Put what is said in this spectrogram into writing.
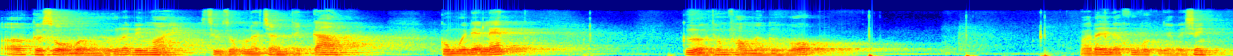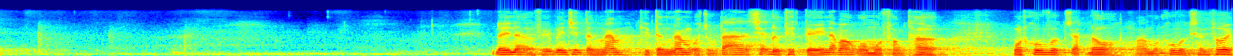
uh, cửa sổ mở hướng ra bên ngoài sử dụng là trần thạch cao cùng với đèn led cửa thông phòng là cửa gỗ. Và đây là khu vực nhà vệ sinh. Đây là ở phía bên trên tầng 5 thì tầng 5 của chúng ta sẽ được thiết kế là bao gồm một phòng thờ một khu vực giặt đồ và một khu vực sân phơi.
